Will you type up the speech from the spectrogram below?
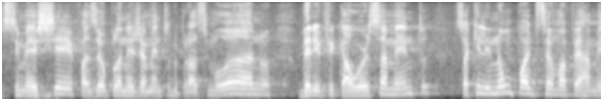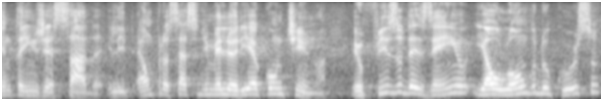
se mexer, fazer o planejamento do próximo ano, verificar o orçamento, só que ele não pode ser uma ferramenta engessada, ele é um processo de melhoria contínua. Eu fiz o desenho e ao longo do curso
